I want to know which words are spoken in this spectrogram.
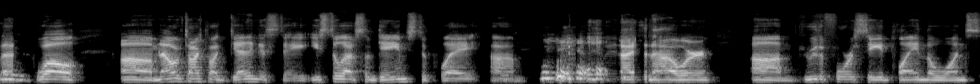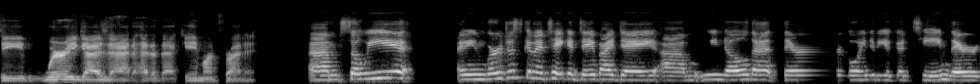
that, well, um, now we've talked about getting to state. You still have some games to play. Um, Eisenhower um, drew the four seed, playing the one seed. Where are you guys at ahead of that game on Friday? Um, so we, I mean, we're just going to take it day by day. Um, we know that they're going to be a good team. They're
